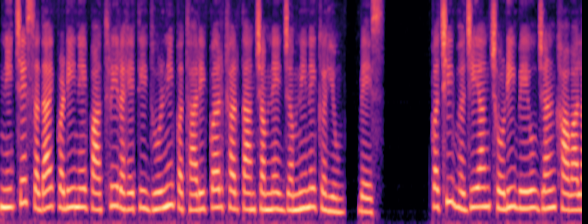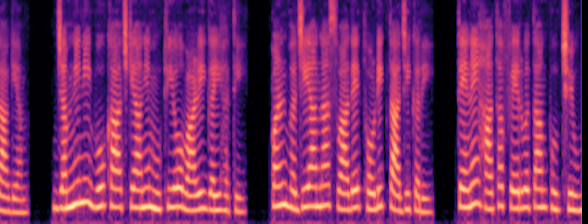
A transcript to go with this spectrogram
નીચે સદાય પડીને પાથરી રહેતી ધૂળની પથારી પર ઠરતાં ચમને જમનીને કહ્યું, બેસ. પછી ભજીયાંગ છોડી બેઉ જણ ખાવા લાગ્યા. જમનીની ભૂખ આંચક્યાની મુઠ્ઠીઓ વાળી ગઈ હતી, પણ ભજીયાના સ્વાદે થોડીક તાજી કરી. તેને હાથ ફેરવતાં પૂછ્યું,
